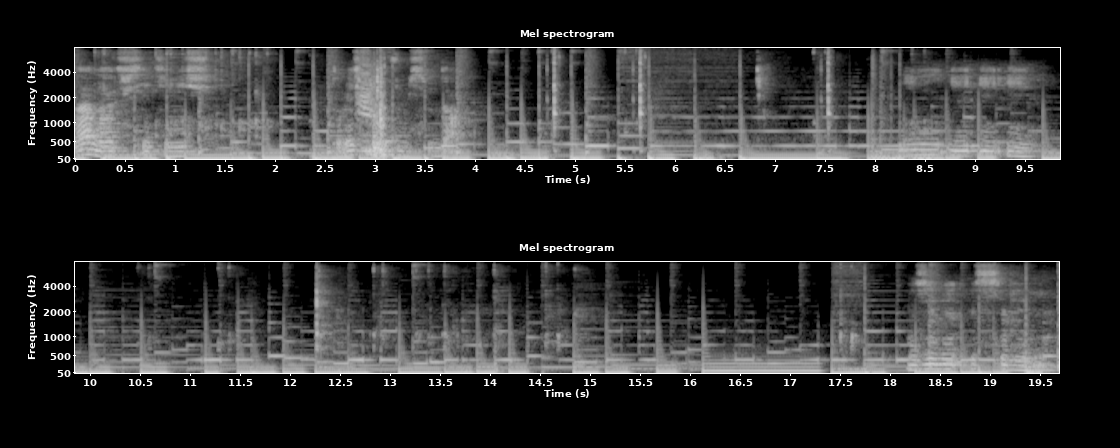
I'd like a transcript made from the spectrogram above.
сюда. Давайте все эти вещи. То есть положим сюда. И, и, и, и. Зелье исцеления.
